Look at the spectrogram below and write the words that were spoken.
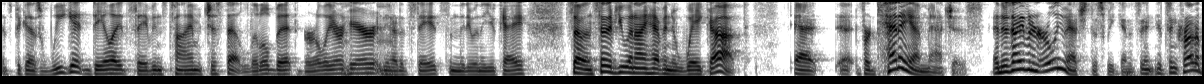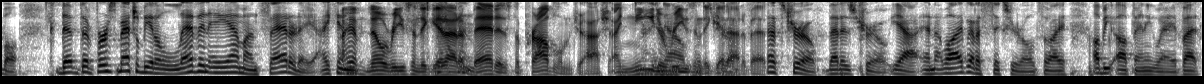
It's because we get daylight savings time just that little bit earlier here in the United States than they do in the UK. So instead of you and I having to wake up at, at for 10 a.m. matches, and there's not even an early match this weekend. It's it's incredible. The the first match will be at 11 a.m. on Saturday. I can. I have no reason to get out of bed. Is the problem, Josh? I need I a know, reason to that's get out of bed. That's true. That is true. Yeah, and well, I've got a six-year-old, so I I'll be up anyway. But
